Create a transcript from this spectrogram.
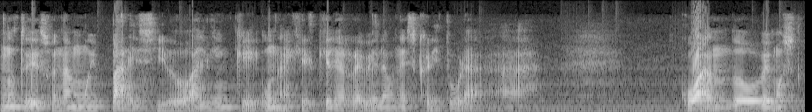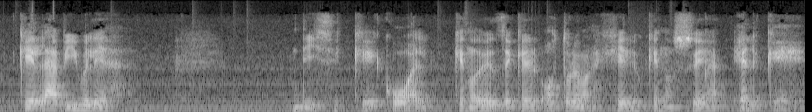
¿No te suena muy parecido a alguien que, un ángel que le revela una escritura cuando vemos que la Biblia dice que, cual, que no debes de creer otro evangelio que no sea el que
